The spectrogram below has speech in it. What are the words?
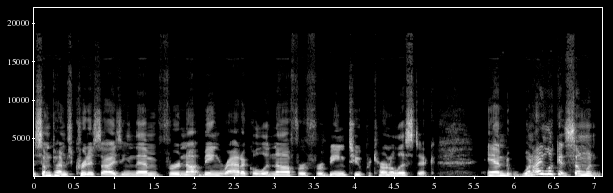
sometimes criticizing them for not being radical enough or for being too paternalistic. And when I look at someone,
